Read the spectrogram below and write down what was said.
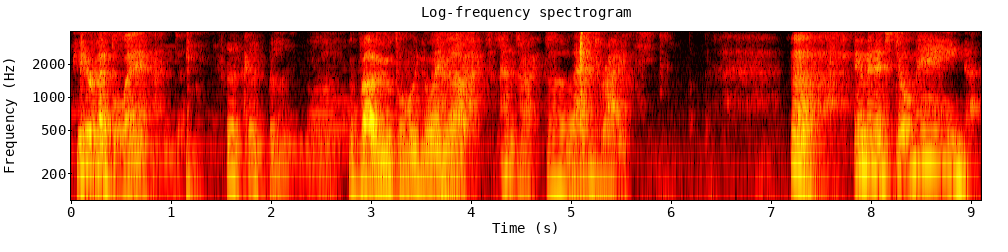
Peter has land. The value is only going Land up. rights, land rights, Uh. land rights. Eminent domain.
